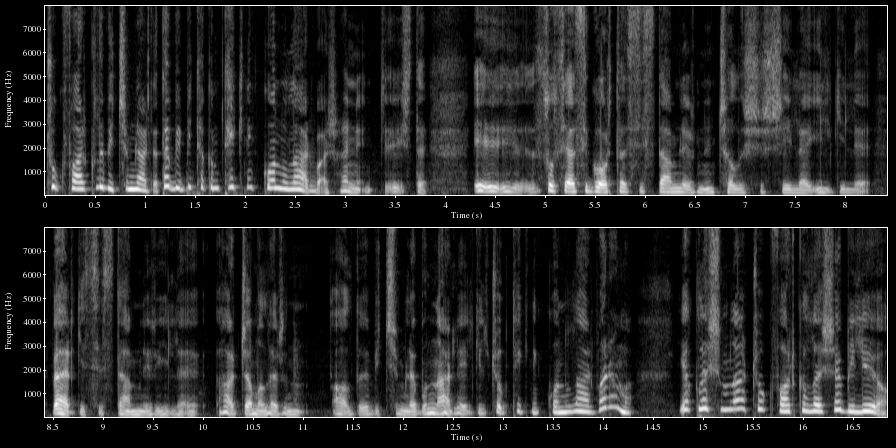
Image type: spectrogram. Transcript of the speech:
Çok farklı biçimlerde. Tabii bir takım teknik konular var. Hani işte e, sosyal sigorta sistemlerinin çalışışıyla ilgili, vergi sistemleriyle, harcamaların aldığı biçimle bunlarla ilgili çok teknik konular var ama yaklaşımlar çok farklılaşabiliyor.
